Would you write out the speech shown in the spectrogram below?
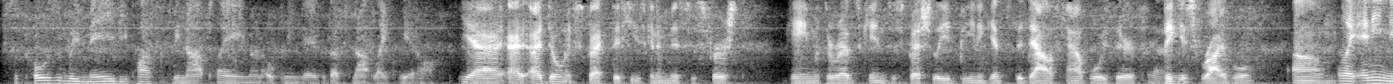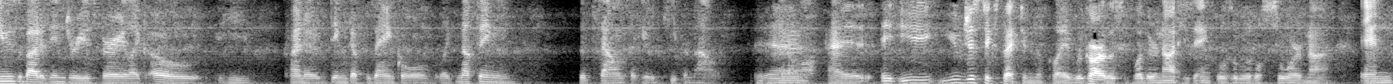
supposedly maybe possibly not playing on opening day, but that's not likely at all. Yeah, I, I don't expect that he's gonna miss his first game with the Redskins, especially it being against the Dallas Cowboys, their Yeah, biggest rival. Um, And like any news about his injury is very like, oh, he kind of dinged up his ankle. Like nothing that sounds like it would keep him out. Yeah. I, it, you you just expect him to play, regardless of whether or not his ankle's a little sore or not. And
